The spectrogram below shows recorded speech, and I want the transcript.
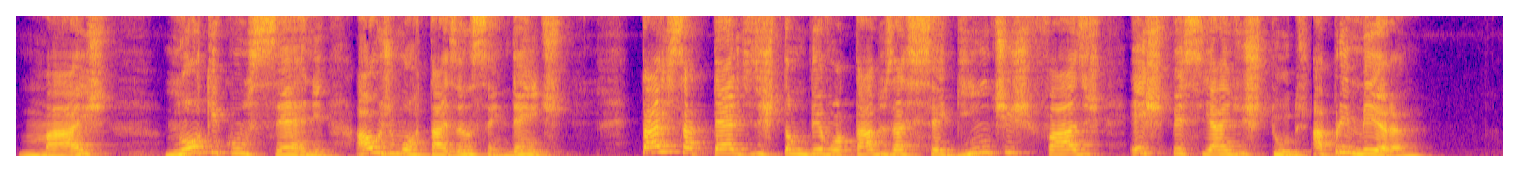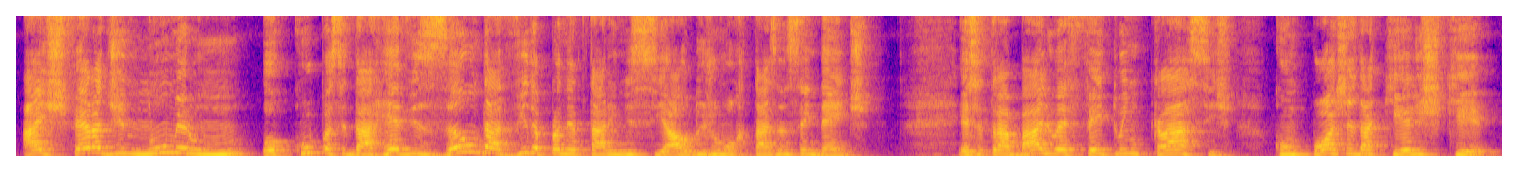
Mas, no que concerne aos mortais ascendentes, tais satélites estão devotados às seguintes fases especiais de estudos. A primeira, a esfera de número 1 ocupa-se da revisão da vida planetária inicial dos mortais ascendentes. Esse trabalho é feito em classes, compostas daqueles que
